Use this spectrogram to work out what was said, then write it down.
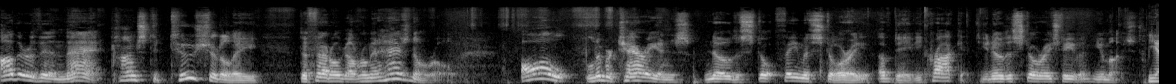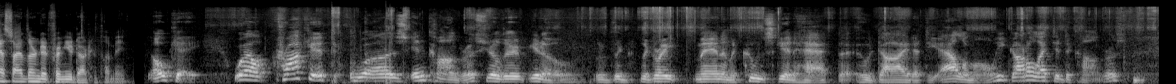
Other than that, constitutionally, the federal government has no role. All libertarians know the sto- famous story of Davy Crockett. You know the story, Stephen? You must. Yes, I learned it from you, Dr. Fleming. Okay. Well, Crockett was in Congress. You know, the you know the, the great man in the coonskin hat that, who died at the Alamo. He got elected to Congress,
